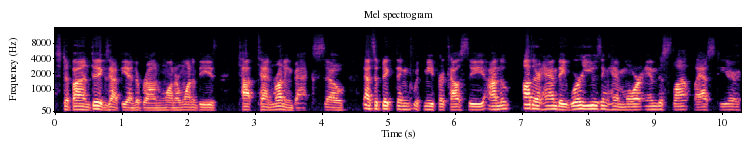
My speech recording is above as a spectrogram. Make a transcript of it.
Stefon Diggs at the end of round one or one of these top 10 running backs. So that's a big thing with me for Kelce. On the other hand, they were using him more in the slot last year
